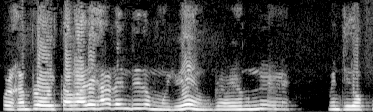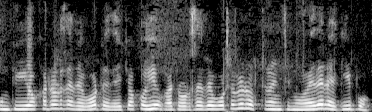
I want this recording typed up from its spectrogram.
por ejemplo, hoy Tavares ha rendido muy bien. Es un, eh, 22 puntillos, 14 rebotes. De hecho, ha cogido 14 rebotes de los 39 del equipo.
